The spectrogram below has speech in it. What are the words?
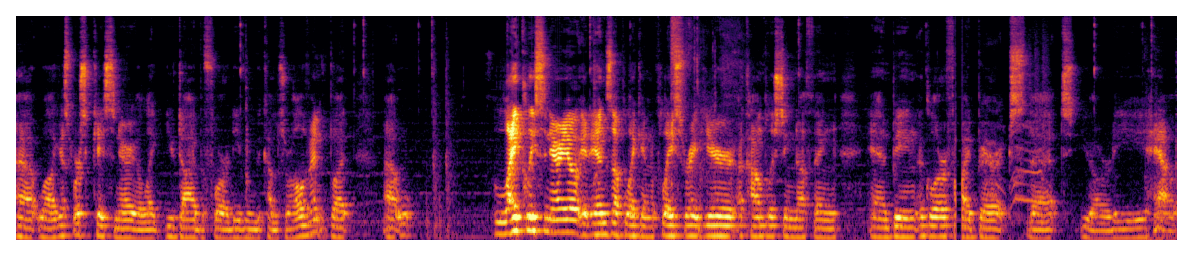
uh, well, I guess worst case scenario, like you die before it even becomes relevant, but uh, likely scenario, it ends up like in a place right here, accomplishing nothing and being a glorified barracks that you already have.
